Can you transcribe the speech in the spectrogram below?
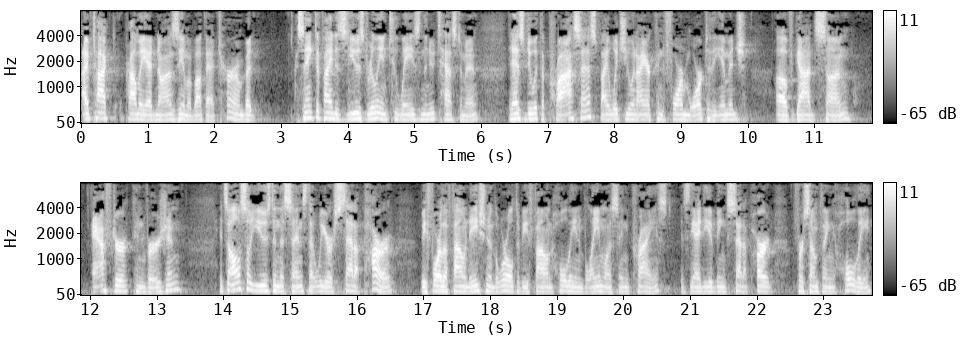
I've talked probably ad nauseum about that term, but sanctified is used really in two ways in the New Testament. It has to do with the process by which you and I are conformed more to the image of God's Son after conversion. It's also used in the sense that we are set apart before the foundation of the world to be found holy and blameless in Christ. It's the idea of being set apart for something holy.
